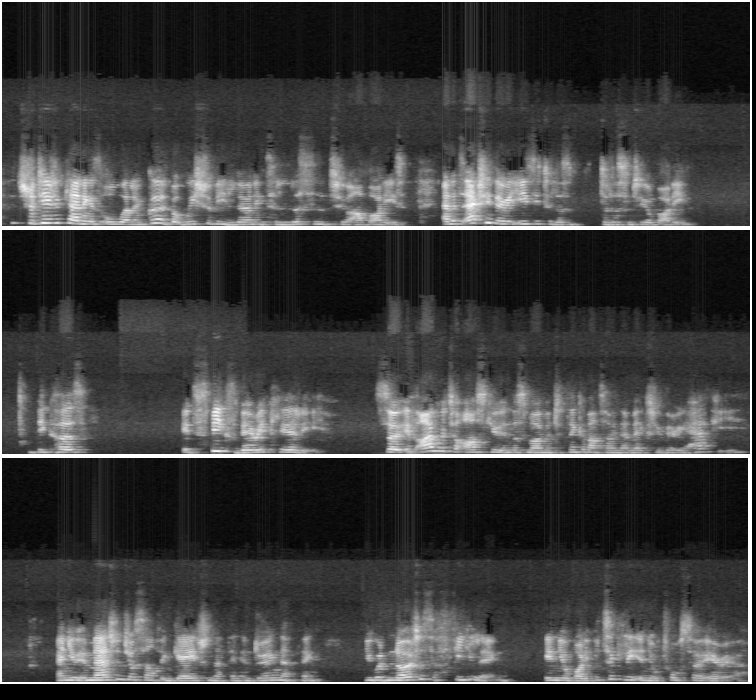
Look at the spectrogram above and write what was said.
strategic planning is all well and good but we should be learning to listen to our bodies. And it's actually very easy to listen to listen to your body because it speaks very clearly. So if i were to ask you in this moment to think about something that makes you very happy and you imagined yourself engaged in that thing and doing that thing you would notice a feeling in your body, particularly in your torso area.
